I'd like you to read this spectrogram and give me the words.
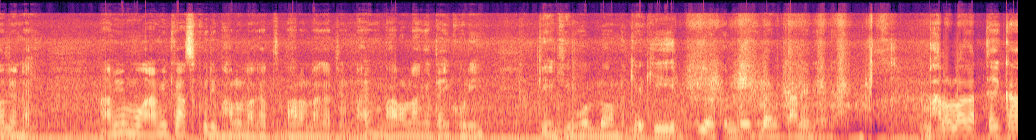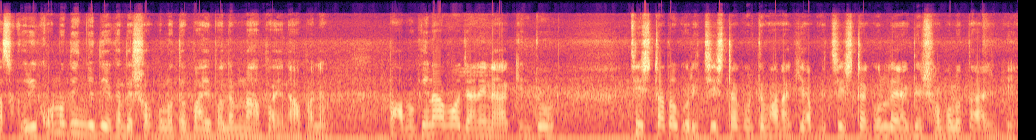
হলে নাই। আমি আমি কাজ করি ভালো লাগার ভালো লাগার জন্য। ভালো লাগে তাই করি। কে কী বলল, কে কী ইয়ে করল, এগুলো আমি কানে নিই না। ভালো লাগার থেকে কাজ করি। কোনো দিন যদি এখান থেকে সফলতা পাই পেলাম না পাই, না পেলাম পাবো কি না পাবো জানি না, কিন্তু চেষ্টা তো করি। চেষ্টা করতে মানা কি? আপনি চেষ্টা করলে একদিন সফলতা আসবেই।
